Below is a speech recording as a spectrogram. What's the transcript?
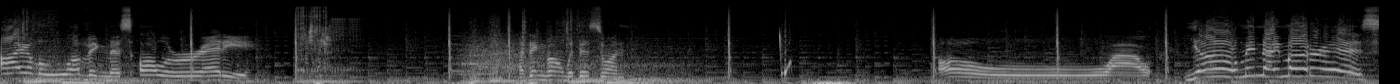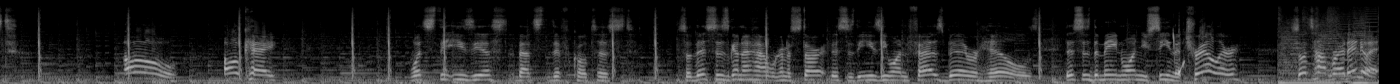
I am loving this already. I think I'm going with this one. Oh, wow. Yo, Midnight Motorist! Oh, okay. What's the easiest? That's the difficultest. So this is gonna how we're gonna start. This is the easy one, Fazbear Hills. This is the main one you see in the trailer. So let's hop right into it.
